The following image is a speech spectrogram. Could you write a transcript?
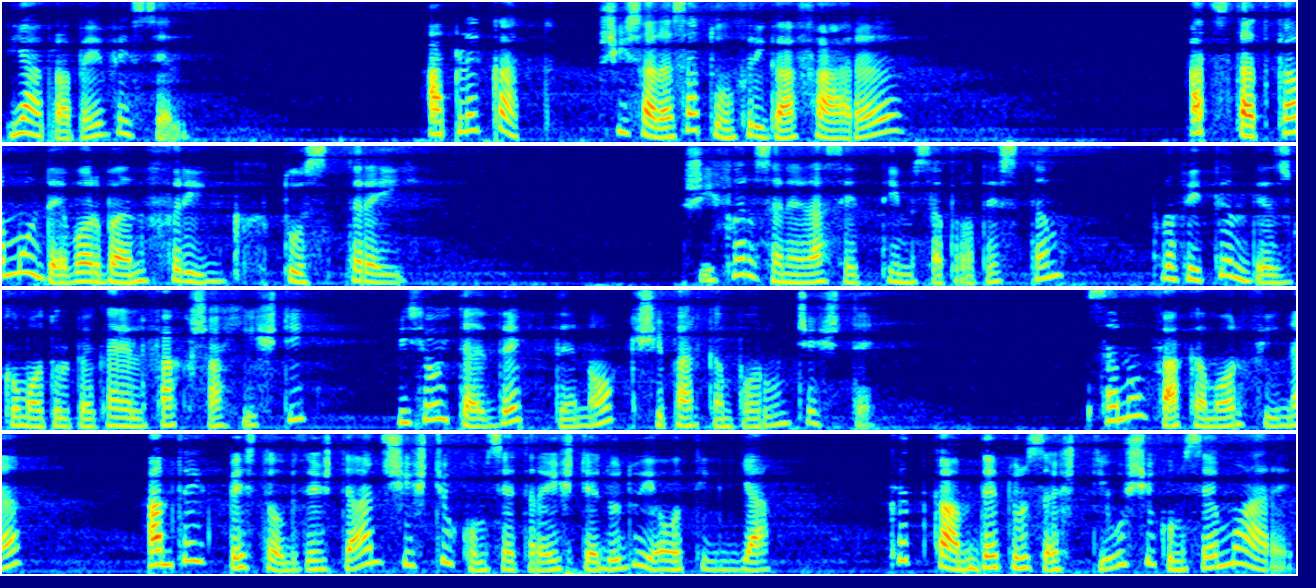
E aproape vesel. A plecat și s-a lăsat un frig afară. Ați stat cam mult de vorbă în frig, tu strei. Și fără să ne lase timp să protestăm, profitând de zgomotul pe care îl fac șahiștii, mi se uită drept în ochi și parcă îmi poruncește. Să nu facă morfină? Am trăit peste 80 de ani și știu cum se trăiește, duduie Otilia. Cât că am dreptul să știu și cum se moare.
